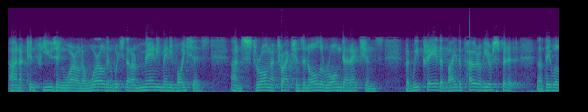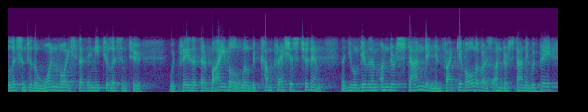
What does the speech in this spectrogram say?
and a confusing world, a world in which there are many, many voices and strong attractions in all the wrong directions. But we pray that by the power of your Spirit, that they will listen to the one voice that they need to listen to. We pray that their Bible will become precious to them, that you will give them understanding. In fact, give all of us understanding. We pray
